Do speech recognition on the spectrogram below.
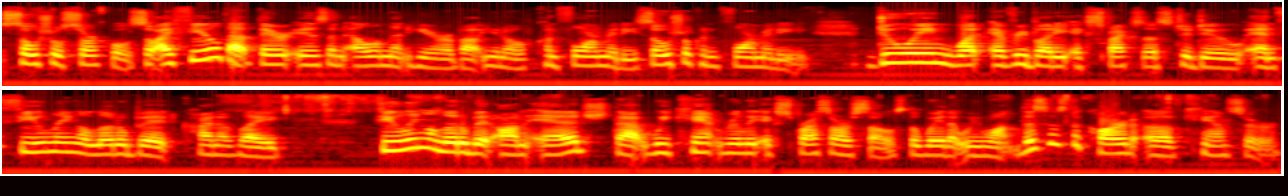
social circles. So I feel that there is an element here about, you know, conformity, social conformity, doing what everybody expects us to do and feeling a little bit kind of like feeling a little bit on edge that we can't really express ourselves the way that we want. This is the card of Cancer.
